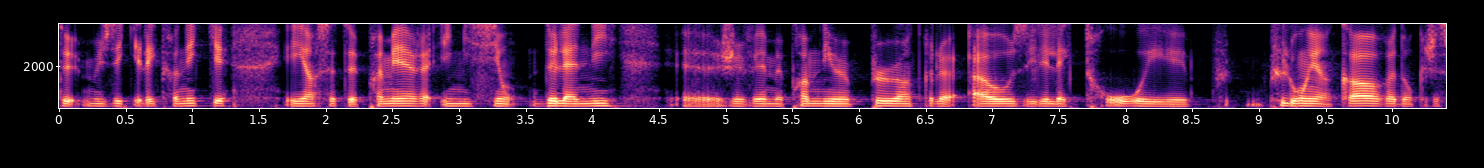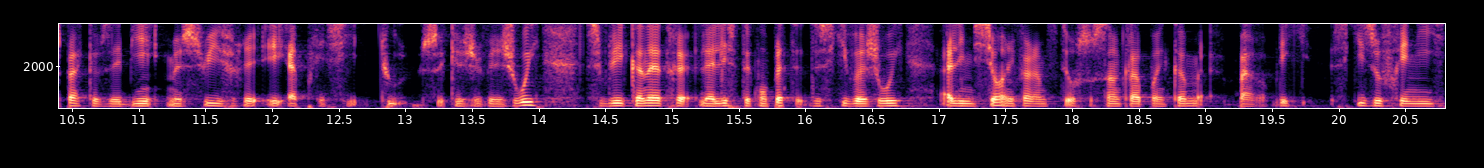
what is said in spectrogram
de musique électronique. Et en cette première émission de l'année, euh, je vais me promener un peu entre le house et l'électro et plus, loin encore. Donc j'espère que vous allez bien me suivre et apprécier tout ce que je vais jouer. Si vous voulez connaître la liste complète de ce qui va jouer à l'émission, allez faire un petit tour sur sanscloud.com baroblique schizophrénie.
